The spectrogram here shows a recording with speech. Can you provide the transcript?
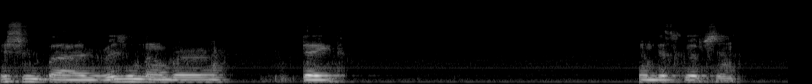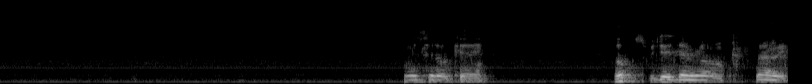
Issue by revision number date and description. We said okay. Oops, we did that wrong. Sorry,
